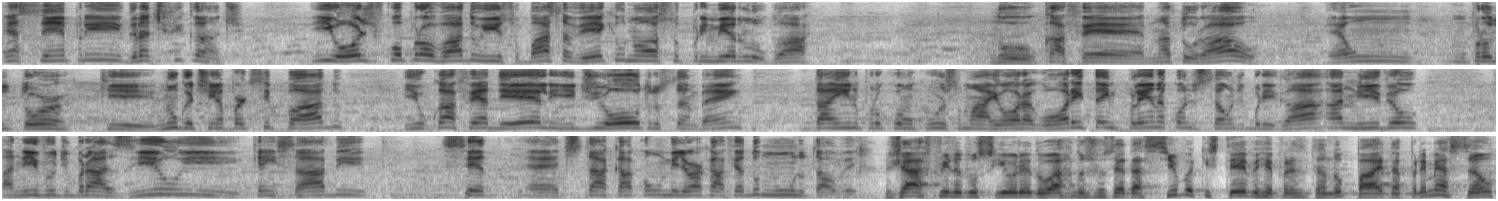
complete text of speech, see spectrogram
é sempre gratificante. E hoje ficou provado isso. Basta ver que o nosso primeiro lugar no café natural é um, um produtor que nunca tinha participado e o café dele e de outros também está indo para o concurso maior agora e tem plena condição de brigar a nível, a nível de Brasil e quem sabe se é, destacar como o melhor café do mundo, talvez. Já a filha do senhor Eduardo José da Silva, que esteve representando o pai na premiação,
